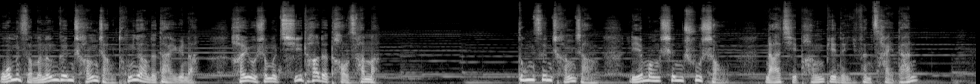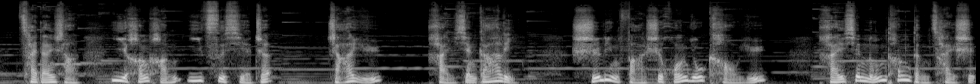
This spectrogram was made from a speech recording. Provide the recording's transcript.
我们怎么能跟厂长同样的待遇呢？还有什么其他的套餐吗？”东森厂长连忙伸出手，拿起旁边的一份菜单，菜单上一行行依次写着：炸鱼、海鲜咖喱。时令法式黄油烤鱼、海鲜浓汤等菜式，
